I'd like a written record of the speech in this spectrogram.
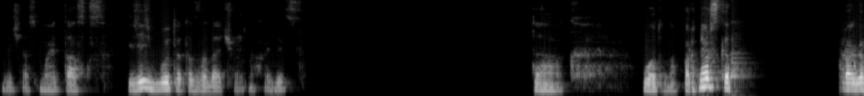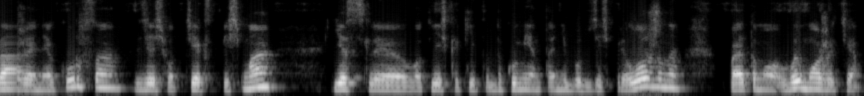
или сейчас My Tasks, и здесь будет эта задача уже находиться. Так, вот она, партнерская программа курса, здесь вот текст письма, если вот есть какие-то документы, они будут здесь приложены, поэтому вы можете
